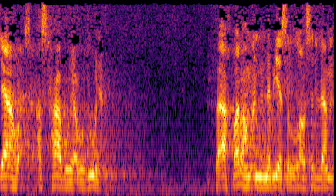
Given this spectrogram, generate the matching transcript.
جاءه أصحابه يعودون فأخبرهم أن النبي صلى الله عليه وسلم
